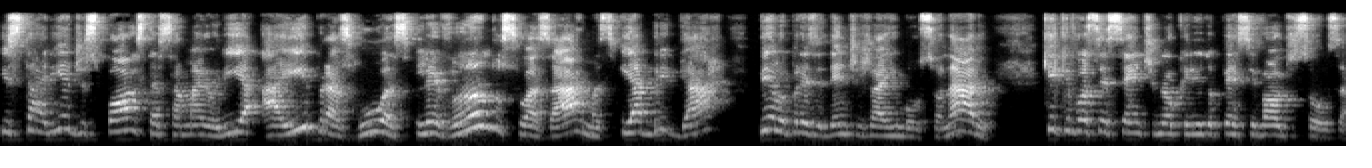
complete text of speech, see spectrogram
estaria disposta essa maioria a ir para as ruas levando suas armas e a brigar pelo presidente Jair Bolsonaro? O que, que você sente, meu querido Percival de Souza?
